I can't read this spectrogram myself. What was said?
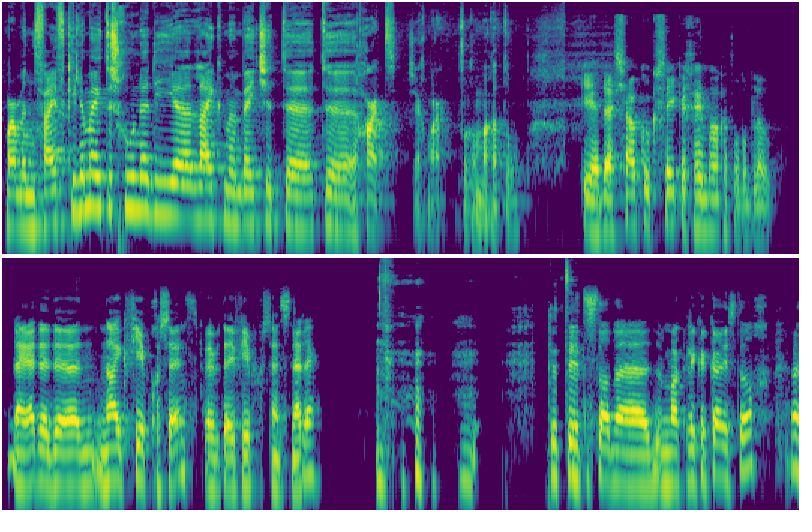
Maar mijn 5 kilometer schoenen die eh, lijken me een beetje te, te hard, zeg maar, voor een marathon. Ja, daar zou ik ook zeker geen marathon op lopen. Nou ja, de, de Nike 4%, we hebben het even 4% sneller. Dit, Dit is dan eh, de makkelijke keus, toch?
